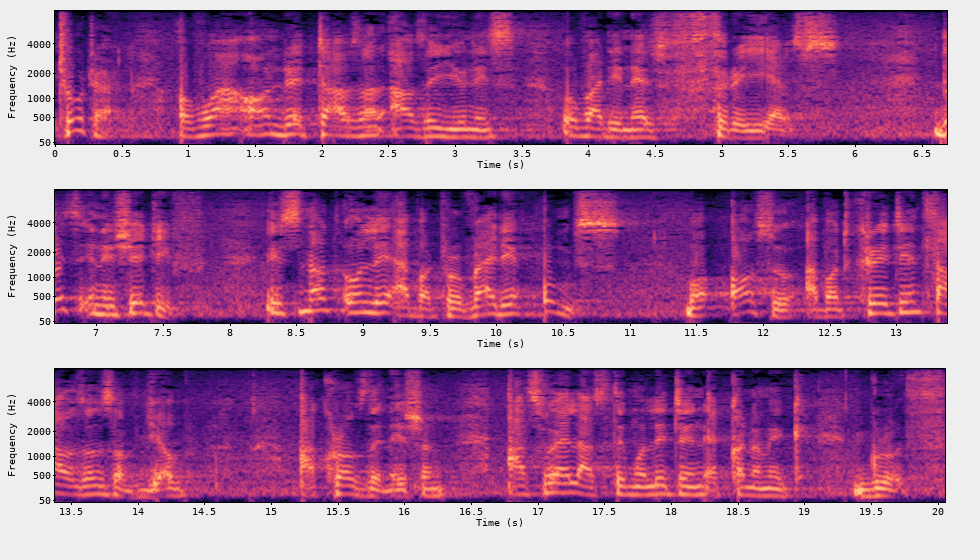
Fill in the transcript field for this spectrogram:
total of 100,000 housing units over the next three years. This initiative is not only about providing homes, but also about creating thousands of jobs across the nation, as well as stimulating economic growth.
